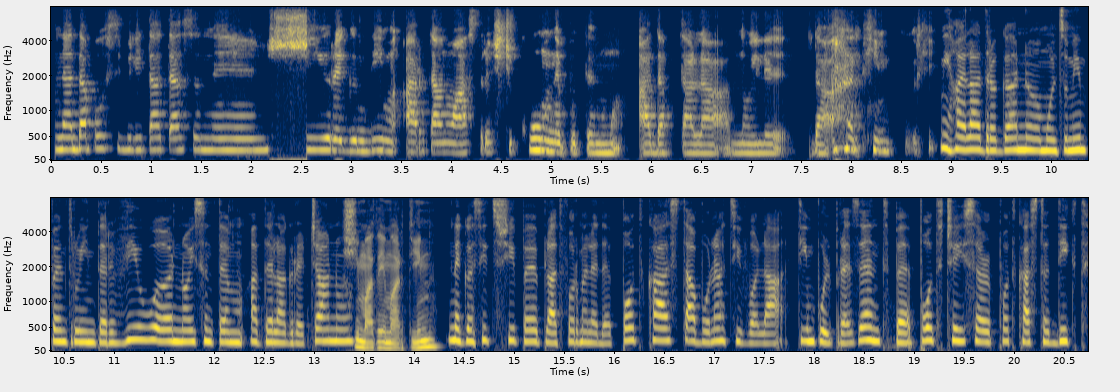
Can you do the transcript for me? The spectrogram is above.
ne-a dat posibilitatea să ne și regândim arta noastră și cum ne putem adapta la noile da, timpuri. Mihaela Drăgan, mulțumim pentru interviu. Noi suntem Adela Greceanu și Matei Martin. Ne găsiți și pe platformele de podcast. Abonați-vă la Timpul Prezent pe Podchaser, Podcast Addict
